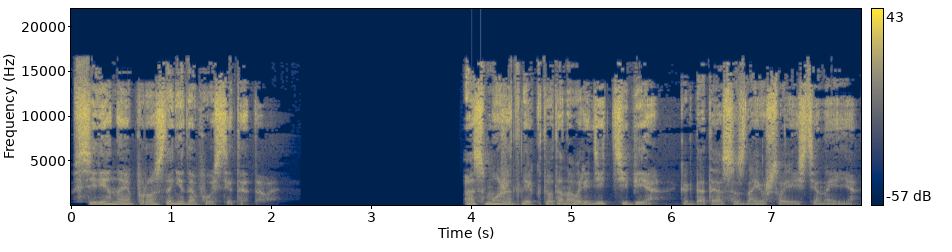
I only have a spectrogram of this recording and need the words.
Вселенная просто не допустит этого. А сможет ли кто-то навредить тебе, когда ты осознаешь свое истинное «я»?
